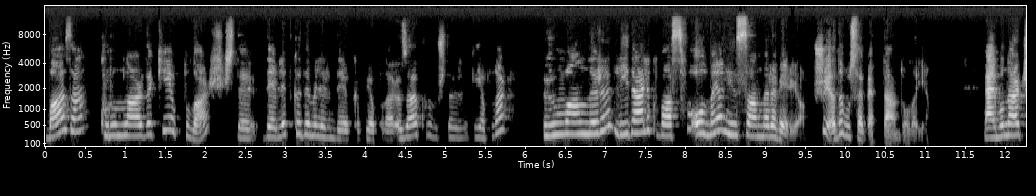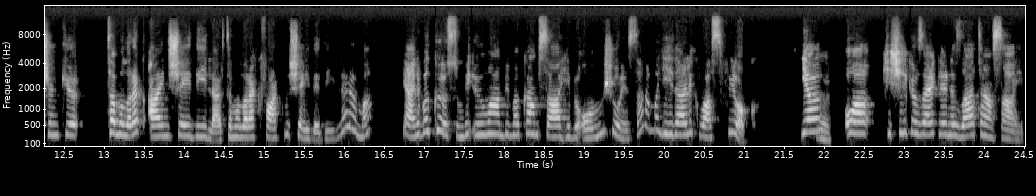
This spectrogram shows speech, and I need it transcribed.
bazen kurumlardaki yapılar, işte devlet kademelerinde yapılar, özel kuruluşlardaki yapılar ünvanları liderlik vasfı olmayan insanlara veriyor. Şu ya da bu sebepten dolayı. Yani bunlar çünkü tam olarak aynı şey değiller, tam olarak farklı şey de değiller ama yani bakıyorsun bir ünvan, bir makam sahibi olmuş o insan ama liderlik vasfı yok. Ya evet. o kişilik özelliklerine zaten sahip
